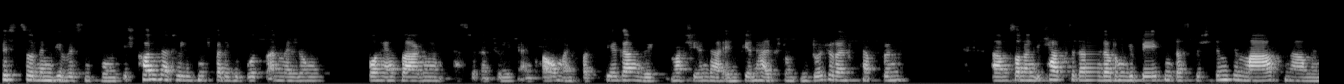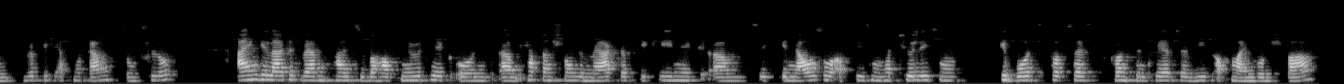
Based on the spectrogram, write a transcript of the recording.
bis zu einem gewissen Punkt. Ich konnte natürlich nicht bei der Geburtsanmeldung vorher sagen, das wird natürlich ein Traum, ein Spaziergang. Wir marschieren da in viereinhalb Stunden durch oder in knapp fünf ähm, sondern ich habe sie dann darum gebeten, dass bestimmte Maßnahmen wirklich erst nur ganz zum Schluss eingeleitet werden, falls überhaupt nötig. Und ähm, ich habe dann schon gemerkt, dass die Klinik ähm, sich genauso auf diesen natürlichen Geburtsprozess konzentrierte, wie es auch mein Wunsch war.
